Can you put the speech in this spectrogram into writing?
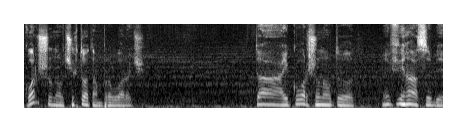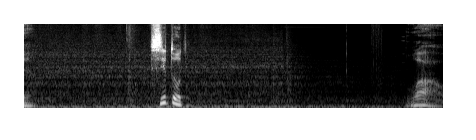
Коршунов чи хто там праворуч? Та, і Коршунов тут. Ніфіга собі. Всі тут. Вау.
